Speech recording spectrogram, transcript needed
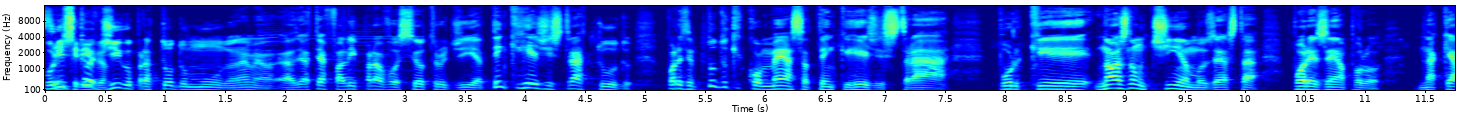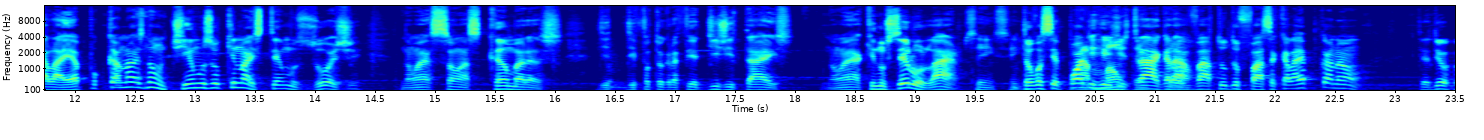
Por é isso que eu digo pra todo mundo, né, meu? Eu até falei pra você outro dia, tem que registrar tudo. Por exemplo, tudo que começa tem que registrar, porque nós não tínhamos esta, por exemplo, naquela época nós não tínhamos o que nós temos hoje, não é? São as câmaras de, de fotografia digitais, não é? Aqui no celular. Sim, sim. Então você pode Na mão registrar, tudo. gravar, tudo fácil. Naquela época não. Entendeu?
